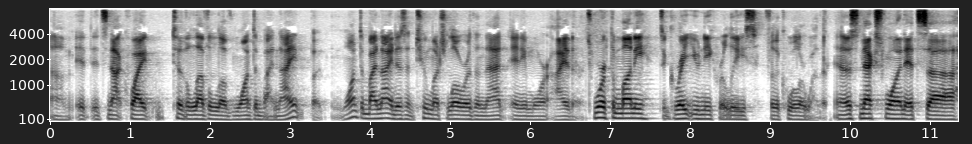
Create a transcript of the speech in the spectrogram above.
Um, it, it's not quite to the level of Wanted by Night, but Wanted by Night isn't too much lower than that anymore either. It's worth the money. It's a great, unique release for the cooler weather. And this next one, it's uh,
